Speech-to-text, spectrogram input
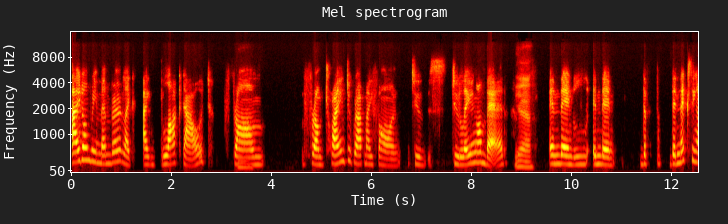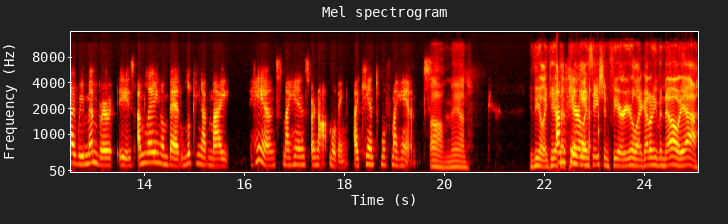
I don't remember like I blocked out from mm. from trying to grab my phone to to laying on bed. Yeah. And then and then the the next thing I remember is I'm laying on bed looking at my hands, my hands are not moving. I can't move my hands. Oh man. You think like you got I'm that thinking, paralyzation fear. You're like, I don't even know. Yeah.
